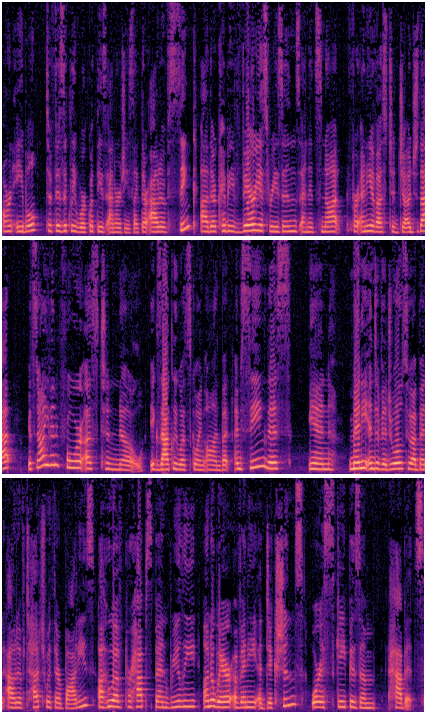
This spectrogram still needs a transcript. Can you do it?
aren't able to physically work with these energies. Like they're out of sync. Uh, there could be various reasons, and it's not for any of us to judge that. It's not even for us to know exactly what's going on, but I'm seeing this in many individuals who have been out of touch with their bodies, uh, who have perhaps been really unaware of any addictions or escapism habits.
